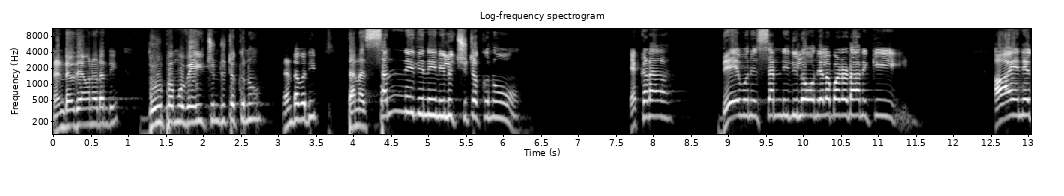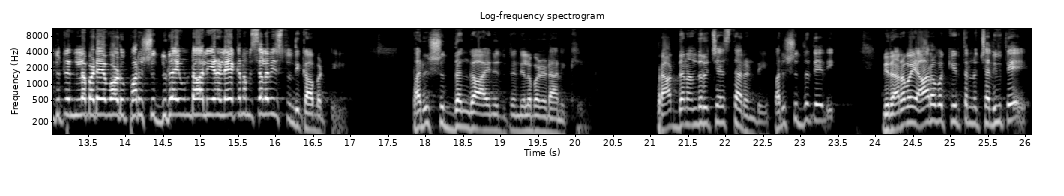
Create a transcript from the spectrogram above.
రెండవది ఏమన్నాడండి? ధూపము వేయుచుండుటకును. రెండవది తన సన్నిధిని నిలుచుటకును. ఎక్కడ? దేవుని సన్నిధిలో నిలబడడానికి. ఆయన ఎదుట నిలబడేవాడు పరిశుద్ధుడై ఉండాలి అని లేఖనం సెలవిస్తుంది కాబట్టి. పరిశుద్ధంగా ఆయన ఎదుట నిలబడడానికి. ప్రార్థన అందరూ చేస్తారండి. పరిశుద్ధత ఏది మీరు అరవై ఆరవ కీర్తనను చదివితే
